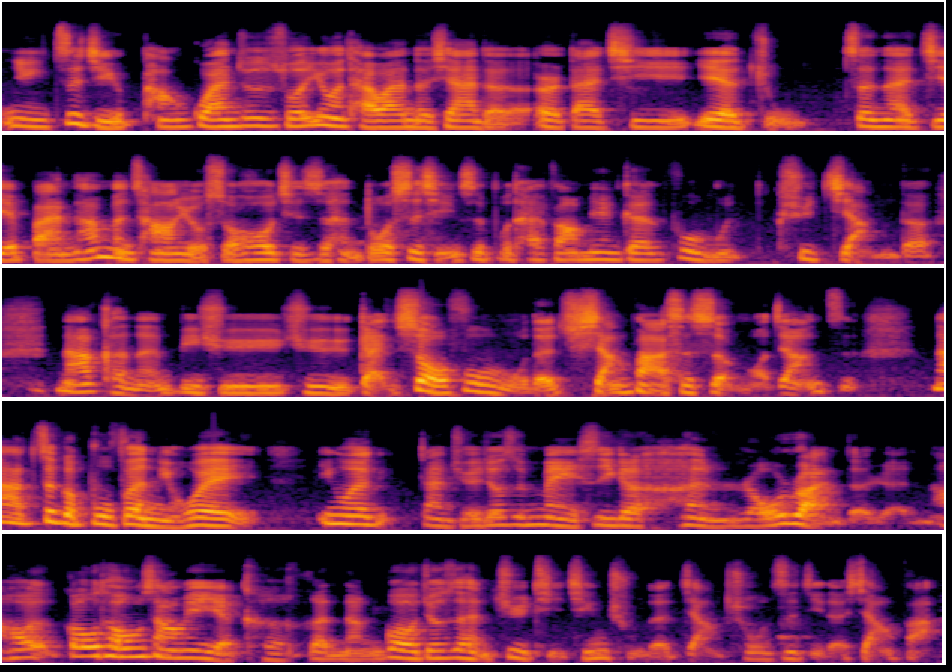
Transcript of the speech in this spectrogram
你自己旁观，就是说，因为台湾的现在的二代企业主。正在接班，他们常常有时候其实很多事情是不太方便跟父母去讲的，那可能必须去感受父母的想法是什么这样子。那这个部分你会因为感觉就是妹是一个很柔软的人，然后沟通上面也可很能够就是很具体清楚的讲出自己的想法，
